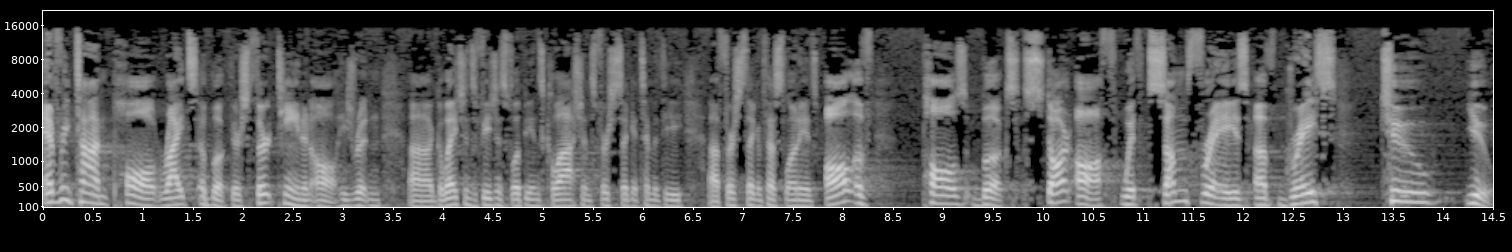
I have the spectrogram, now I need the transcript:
every time Paul writes a book, there's 13 in all. He's written uh, Galatians, Ephesians, Philippians, Colossians, 1st, 2nd Timothy, uh, 1st, 2nd Thessalonians. All of Paul's books start off with some phrase of grace to you.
